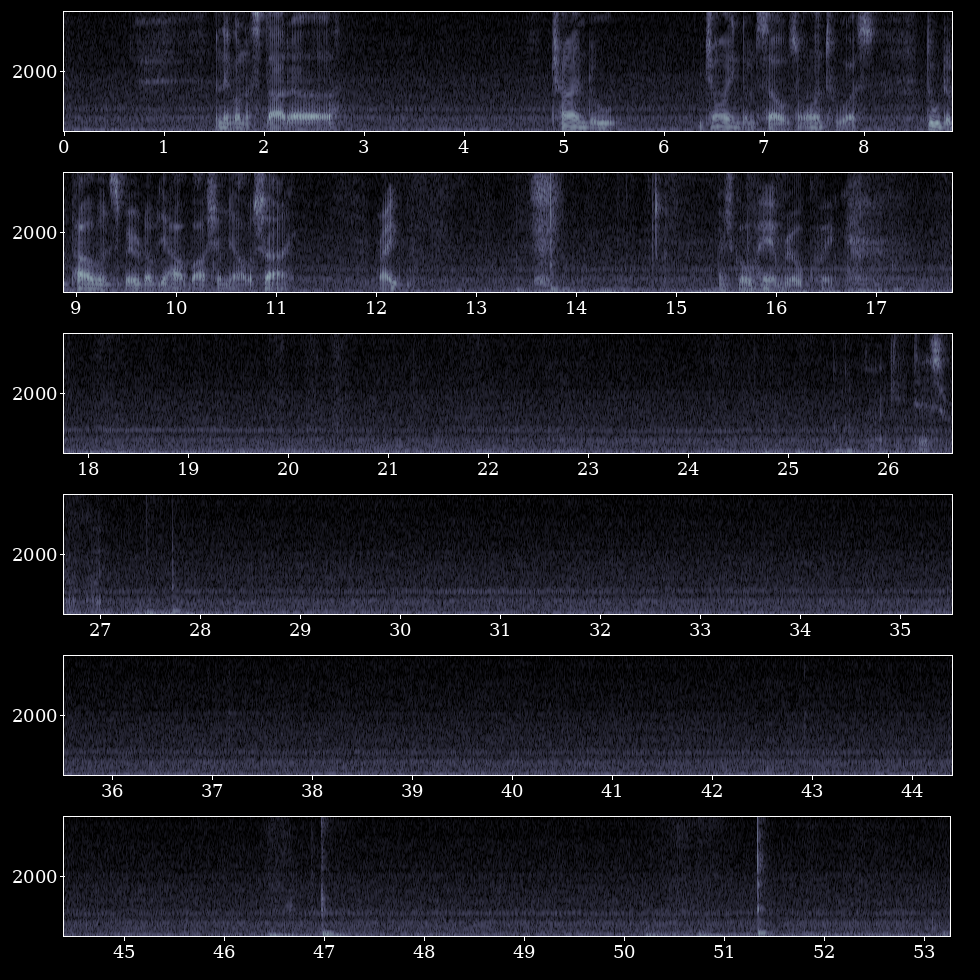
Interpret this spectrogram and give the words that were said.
and they're gonna start uh trying to join themselves onto us through the power and spirit of Yahweh Shem Shai. Right? Let's go ahead real quick. Get this real quick.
